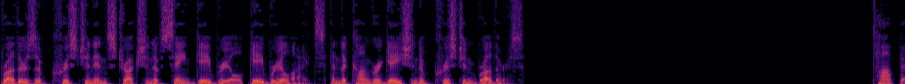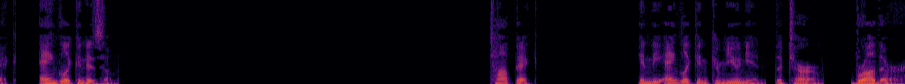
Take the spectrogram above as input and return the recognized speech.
Brothers of Christian Instruction of Saint Gabriel Gabrielites and the Congregation of Christian Brothers. Anglicanism In the Anglican Communion, the term, "'brother'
